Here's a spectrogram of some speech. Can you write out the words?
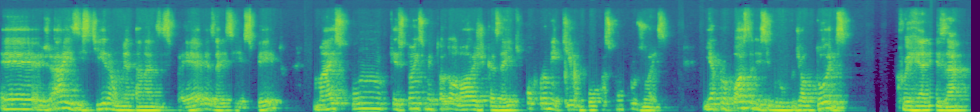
É, já existiram meta-análises prévias a esse respeito, mas com questões metodológicas aí que comprometiam um pouco as conclusões. E a proposta desse grupo de autores foi realizar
